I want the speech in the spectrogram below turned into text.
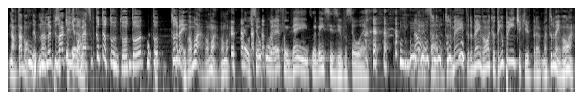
Não, tá bom. No, no episódio a gente conversa porque eu tô, tô, tô, tô, tô- Tudo bem, vamos lá, vamos lá, vamos lá. É, o seu UE foi bem, foi bem incisivo, o seu UE. Não, tudo, tudo bem, tudo bem, vamos lá, que eu tenho print aqui, pra, mas tudo bem, vamos lá.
